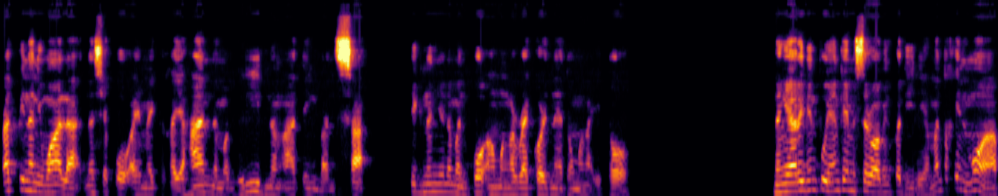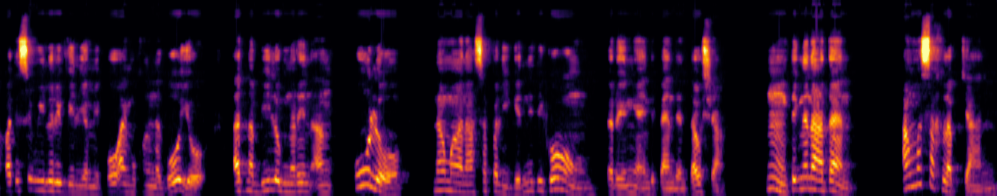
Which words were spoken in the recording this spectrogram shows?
at pinaniwala na siya po ay may kakayahan na mag-lead ng ating bansa. Tignan niyo naman po ang mga record na itong mga ito. Nangyari din po yan kay Mr. Robin Padilla. Mantakin mo ha, pati si Willie Revillame po ay mukhang nagoyo at nabilog na rin ang ulo ng mga nasa paligid ni Digong. Pero yun nga, independent daw siya. Hmm, tignan natin. Ang masaklap dyan,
